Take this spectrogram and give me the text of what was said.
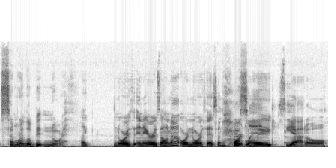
somewhere a little bit north. Like north in Arizona or north as in Portland, Seattle?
